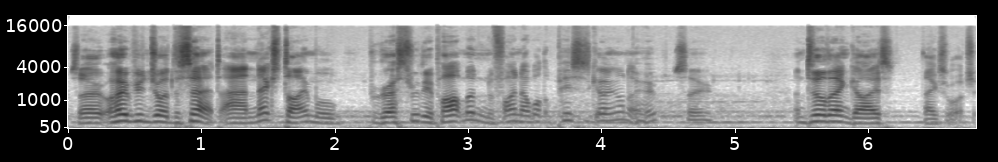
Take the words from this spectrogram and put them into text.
So, I hope you enjoyed the set, and next time we'll progress through the apartment and find out what the piss is going on, I hope. So, until then, guys, thanks for watching.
